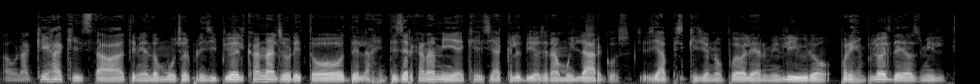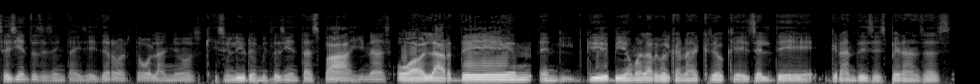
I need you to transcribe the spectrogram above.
a una queja que estaba teniendo mucho al principio del canal, sobre todo de la gente cercana a mí, que decía que los videos eran muy largos. Yo decía, pues que yo no puedo leerme un libro, por ejemplo el de 2666 de Roberto Bolaños, que es un libro de 1200 páginas, o hablar de el video más largo el canal creo que es el de Grandes Esperanzas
